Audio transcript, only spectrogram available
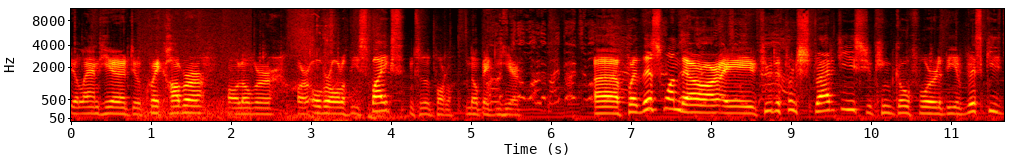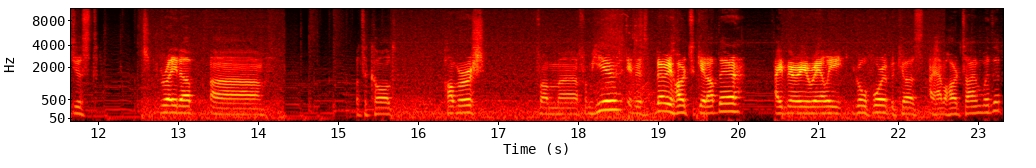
you land here, do a quick hover all over or over all of these spikes into the portal. No biggie here. Uh, for this one, there are a few different strategies. You can go for the risky, just straight up, uh, what's it called, hover from uh, from here. It is very hard to get up there. I very rarely go for it because I have a hard time with it.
